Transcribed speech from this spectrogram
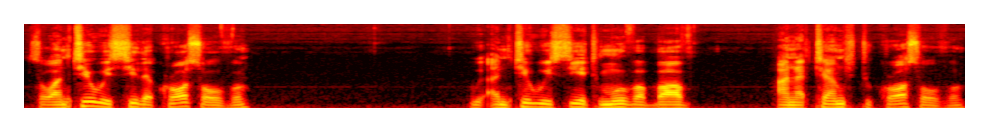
So until we see the crossover, we, until we see it move above an attempt to crossover,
